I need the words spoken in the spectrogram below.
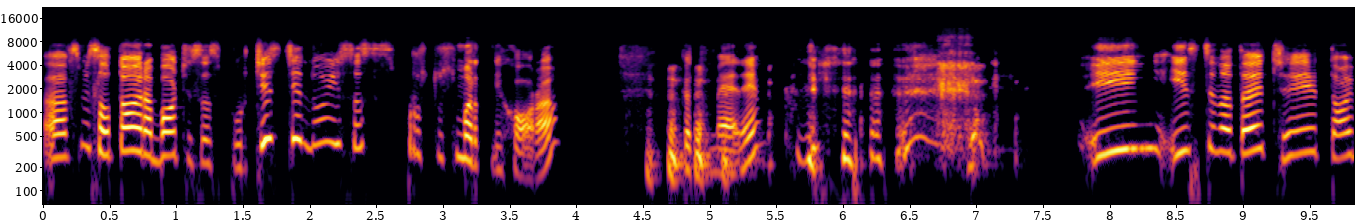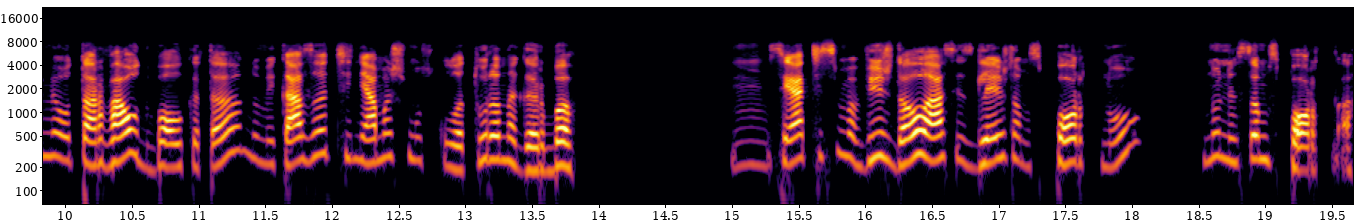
В смисъл, той работи с спортисти, но и с просто смъртни хора, като мене. И истината е, че той ме отърва от болката, но ми каза, ти нямаш мускулатура на гърба. сега ти си ме виждал, аз изглеждам спортно, но не съм спортна.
